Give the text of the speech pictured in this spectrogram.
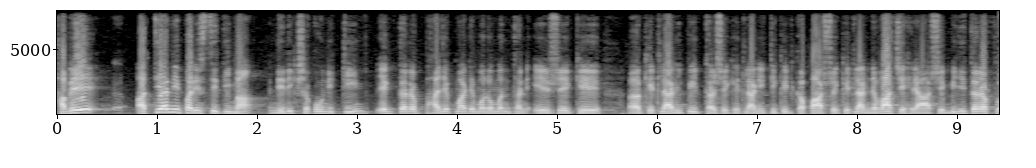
હવે, અત્યારની પરિસ્થિતિમાં નિરીક્ષકોની ટીમ એક તરફ ભાજપ માટે મનોમંથન એ છે કે કેટલા રિપીટ થશે, કેટલાની ટિકિટ કપાશે, કેટલા નવા ચહેરા હશે. બીજી તરફ,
